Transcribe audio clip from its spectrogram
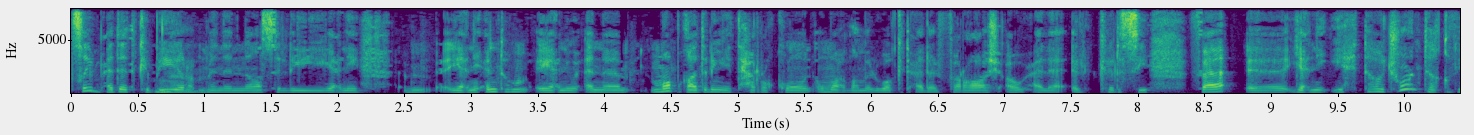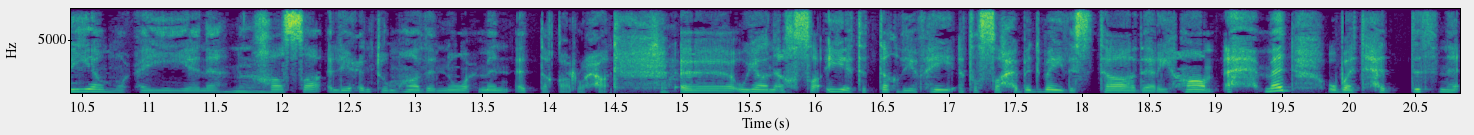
تصيب عدد كبير نعم. من الناس اللي يعني يعني عندهم يعني أنا ما بقادرين يتحركون ومعظم الوقت على الفراش أو على الكرسي ف آه، يعني يحتاجون تغذية معينة نعم. خاصة اللي عندهم هذا النوع من التقرحات. آه ويانا أخصائية التغذية في هيئة الصحة بدبي الأستاذة ريهام أحمد وبتحدثنا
